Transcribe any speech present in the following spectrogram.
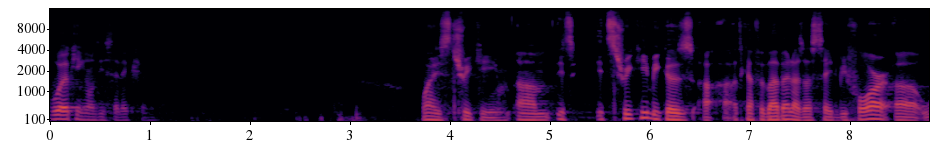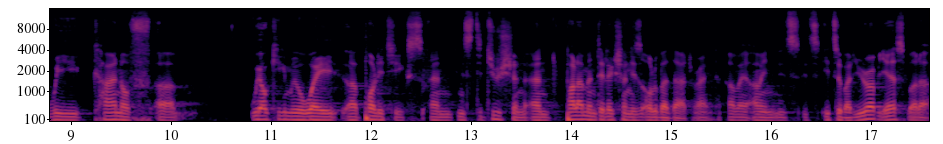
working on these elections? Well, it's tricky. Um, it's it's tricky because uh, at Cafe Babel, as I said before, uh, we kind of um, we are kicking away uh, politics and institution, and parliament election is all about that, right? I mean, I mean it's it's it's about Europe, yes, but uh,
